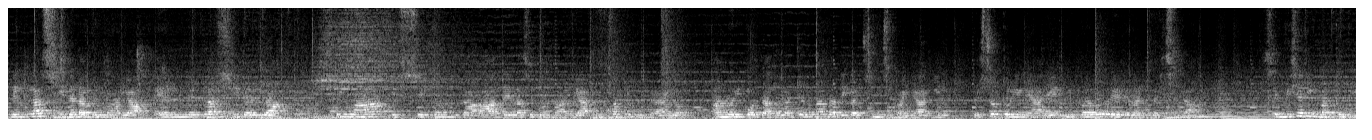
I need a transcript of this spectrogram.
Le classi della primaria e le classi della prima A e seconda A della secondaria il 4 febbraio hanno ricordato la giornata dei calzini sbagliati per sottolineare il valore della diversità. Se vi siete imbattuti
